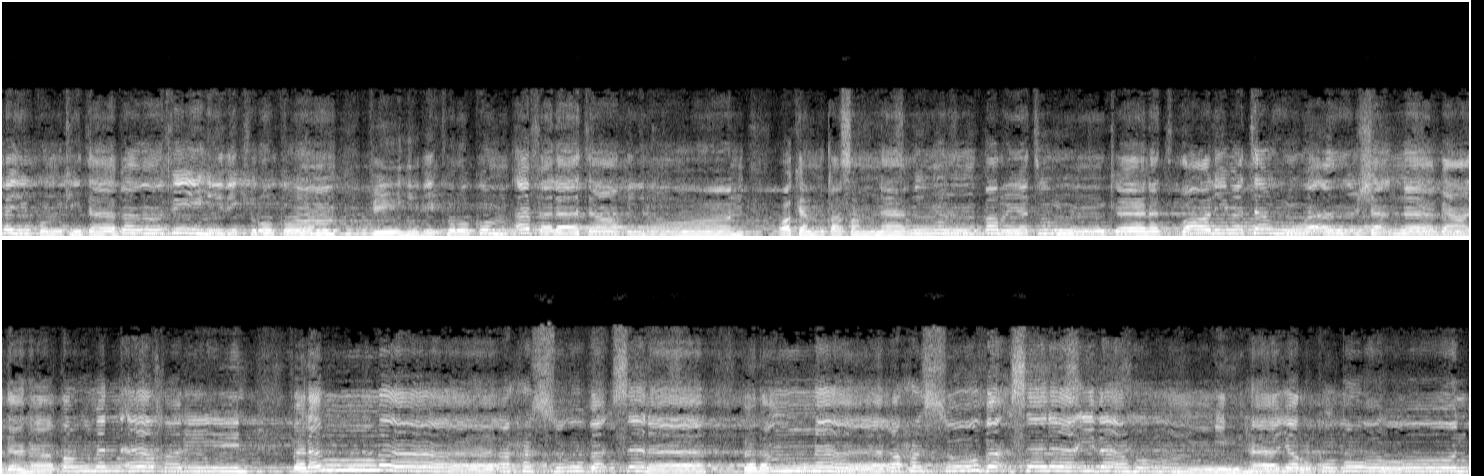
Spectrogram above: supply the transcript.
إليكم كتابا فيه ذكركم فيه ذكركم أفلا تعقلون. وكم قصمنا من قرية كانت ظالمة وأنشأنا بعدها قوما آخرين. فلما أحسوا بأسنا فلما أحسوا بأسنا إذا هم منها يركضون.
